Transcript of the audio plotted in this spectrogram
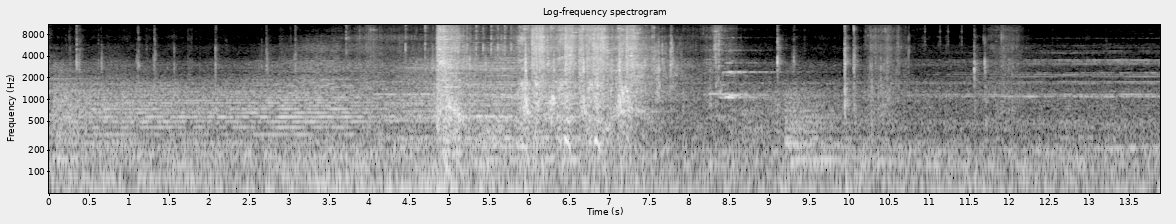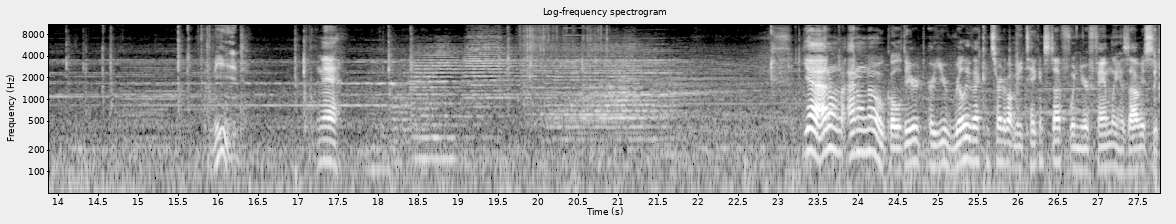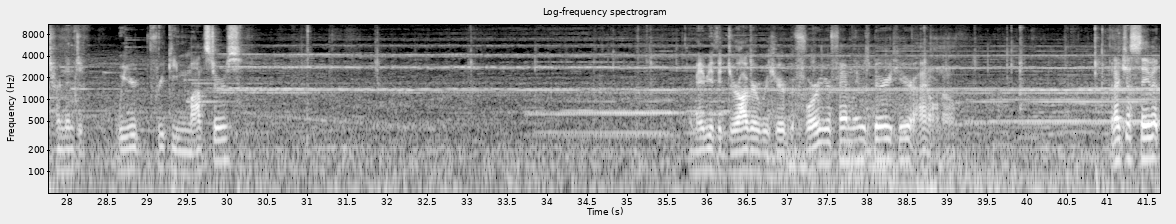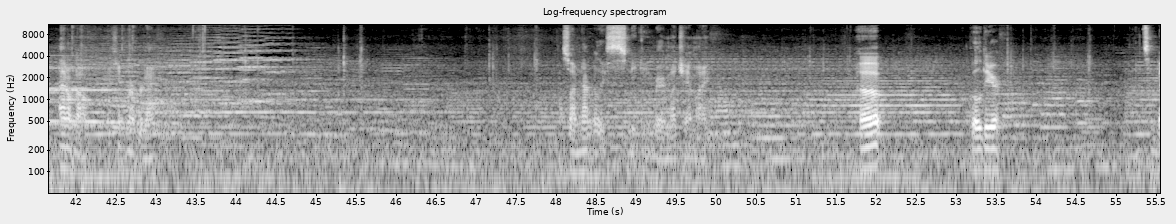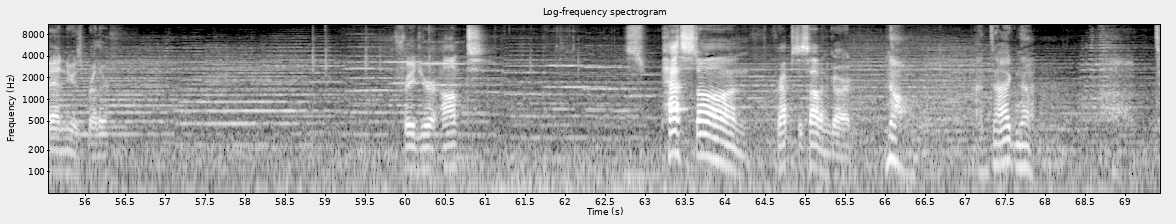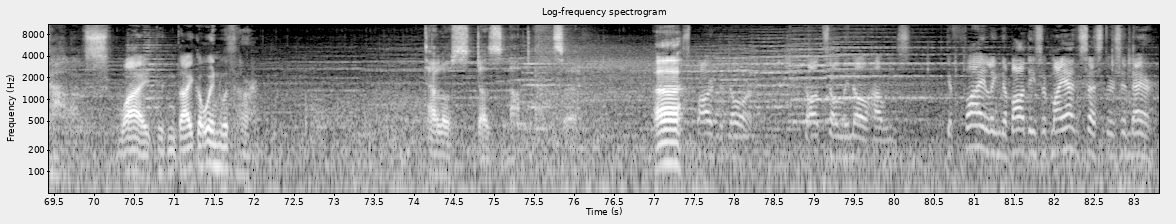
Mead? Nah. Yeah, I don't I don't know, Goldir. Are you really that concerned about me taking stuff when your family has obviously turned into weird, freaky monsters? Or maybe the Draugr were here before your family was buried here? I don't know. Did I just save it? I don't know. I can't remember now. Also, I'm not really sneaking very much, am I? Oh. Goldir. Got some bad news, brother. Afraid your aunt s- passed on. Perhaps to Sovngarde. No. Antagna. Oh, Talos. Why didn't I go in with her? Talos does not answer. Uh, Bar the door. Gods only know how he's defiling the bodies of my ancestors in there.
